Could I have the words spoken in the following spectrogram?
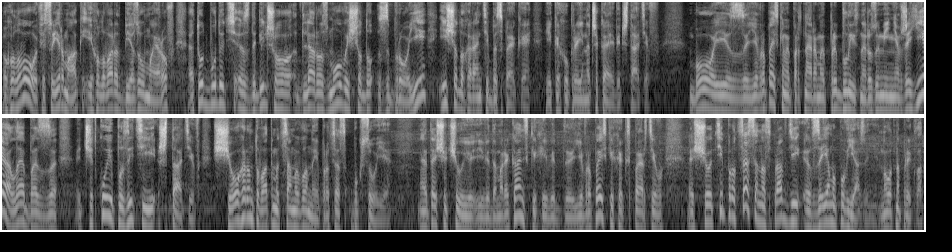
голова офісу Єрмак і голова Радбєзу Умеров е, тут будуть здебільшого для розмови щодо зброї і щодо гарантій безпеки, яких Україна чекає від штатів. Бо із європейськими партнерами приблизне розуміння вже є, але без чіткої позиції штатів, що гарантуватимуть саме вони. Процес буксує. Е, Те, що чую і від американських, і від європейських експертів, що ці процеси насправді взаємопов'язані. Ну, от, наприклад,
